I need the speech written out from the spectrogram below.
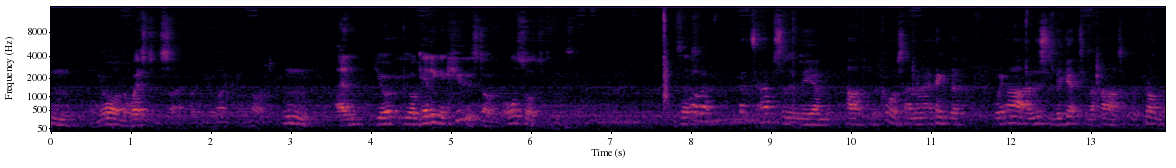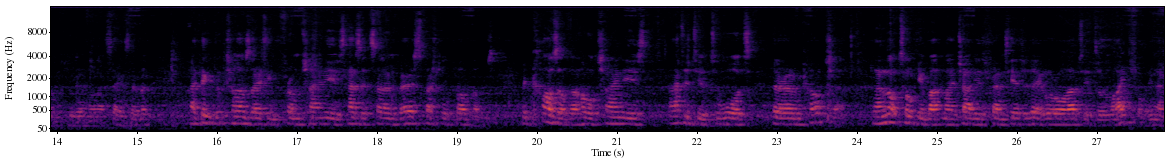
mm, And you're on the Western side, whether you like it or not. And you're you're getting accused of all sorts of things. that- Well, that, that's absolutely um, part of the course. I mean, I think that we are, and this is we get to the heart of the problem, if you don't know what I say so, but I think that translating from Chinese has its own very special problems because of the whole Chinese attitude towards their own culture. And I'm not talking about my Chinese friends here today who are all absolutely delightful, you know,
